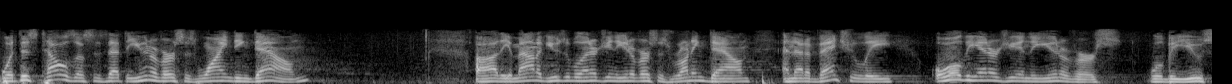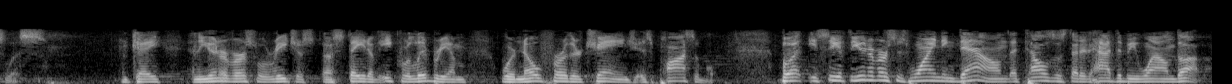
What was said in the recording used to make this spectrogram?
What this tells us is that the universe is winding down. Uh, the amount of usable energy in the universe is running down, and that eventually all the energy in the universe will be useless. Okay? And the universe will reach a, a, state of equilibrium where no further change is possible. But you see, if the universe is winding down, that tells us that it had to be wound up.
